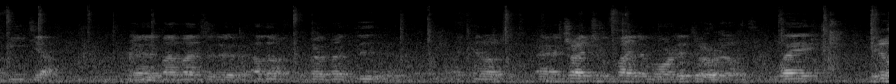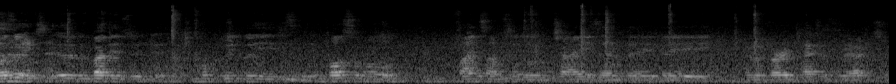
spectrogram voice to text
avidya. Uh, but but uh, other but but the, I cannot. I try to find a more literal way. It Because doesn't it, make sense. uh, but it's uh, completely impossible to find something in Chinese and they, they have a very passive reaction.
